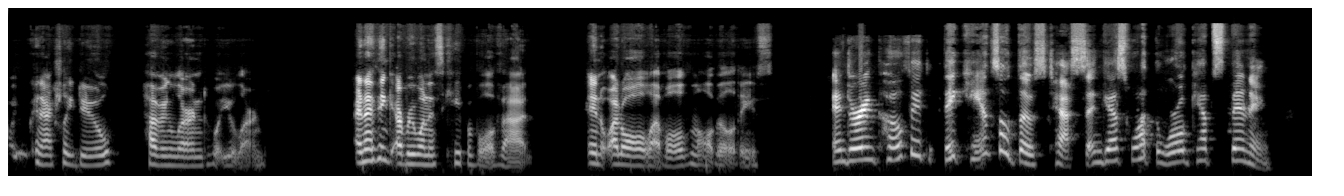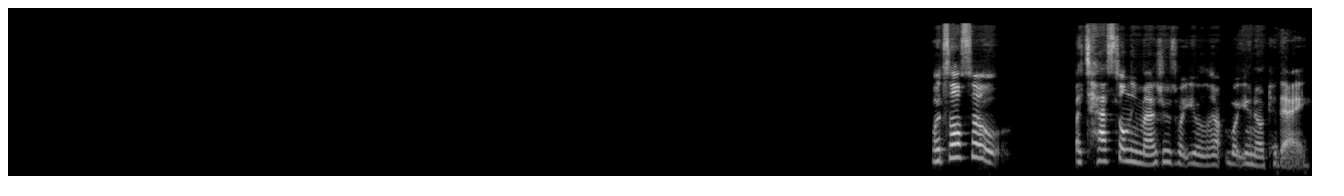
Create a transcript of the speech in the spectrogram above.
what you can actually do, having learned what you learned. And I think everyone is capable of that in at all levels and all abilities. And during COVID, they canceled those tests. And guess what? The world kept spinning. What's also a test only measures what you what you know today.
